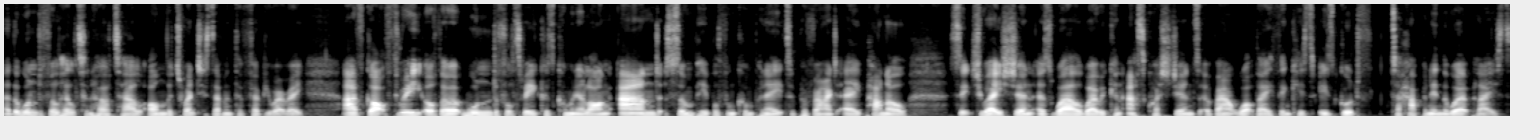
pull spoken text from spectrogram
at the wonderful Hilton Hotel on the 27th of February. I've got three other wonderful speakers coming along and some people from company to provide a panel situation as well where we can ask questions about what they think is, is good to happen in the workplace.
